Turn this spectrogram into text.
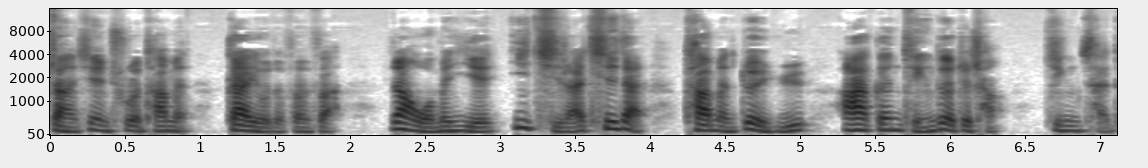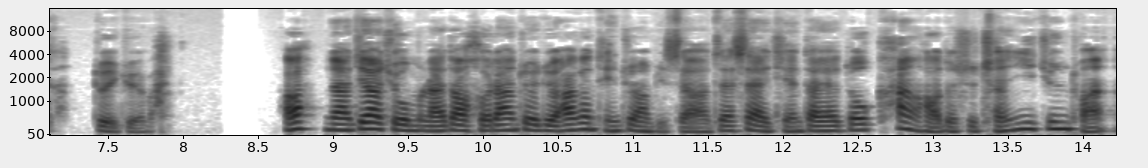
展现出了他们该有的风范，让我们也一起来期待他们对于阿根廷的这场精彩的对决吧。好，那接下去我们来到荷兰队对阿根廷这场比赛啊，在赛前大家都看好的是成衣军团，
